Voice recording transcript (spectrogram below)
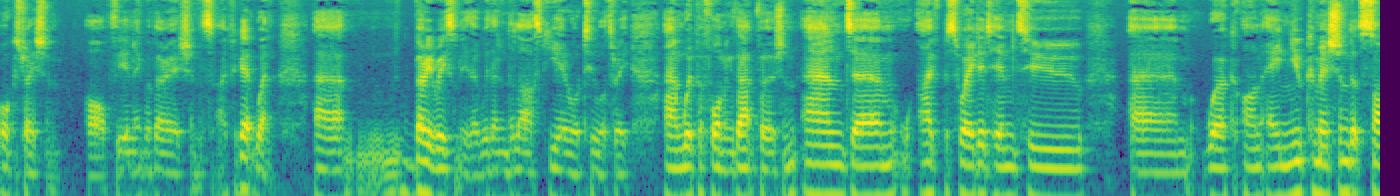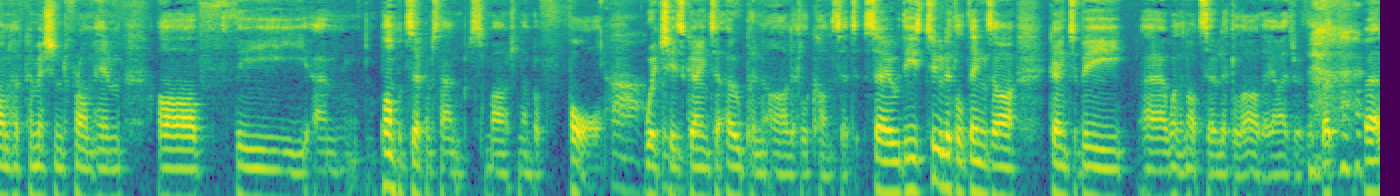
orchestration of the Enigma variations. I forget when. Um, very recently, though, within the last year or two or three, and we're performing that version. And um, I've persuaded him to um, work on a new commission that Son have commissioned from him of the um, Pomp and Circumstance March number four, which is going to open our little concert. So these two little things are going to be, uh, well, they're not so little, are they, either of them? But uh,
